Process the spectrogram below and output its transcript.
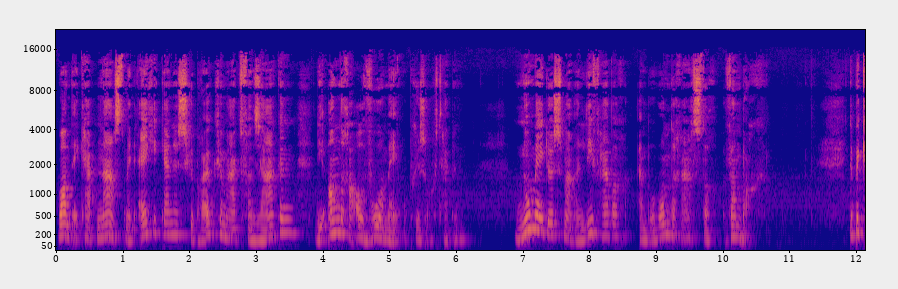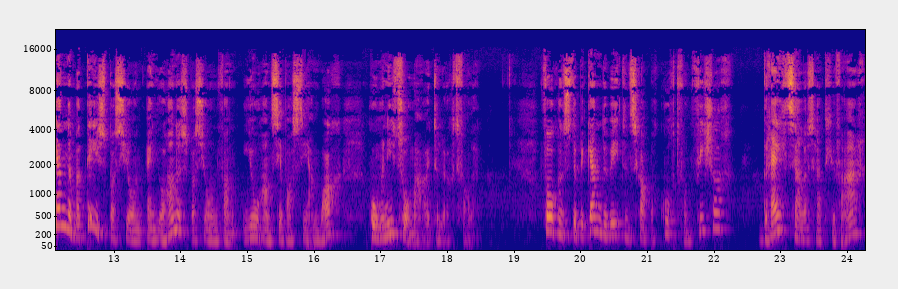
want ik heb naast mijn eigen kennis gebruik gemaakt van zaken die anderen al voor mij opgezocht hebben. Noem mij dus maar een liefhebber en bewonderaarster van Bach. De bekende Matthäus-passion en Johannes-passion van Johann Sebastian Bach komen niet zomaar uit de lucht vallen. Volgens de bekende wetenschapper Kurt von Fischer dreigt zelfs het gevaar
